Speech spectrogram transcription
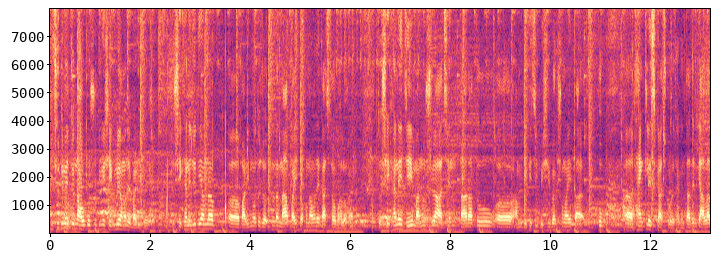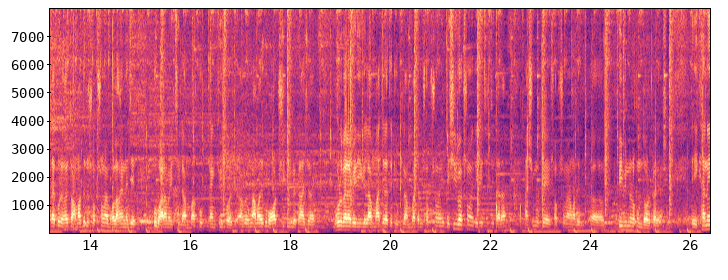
কিছুদিনের জন্য আউটডোর শুটিংয়ে সেগুলোই আমাদের বাড়ি হয়ে যায়। তো সেখানে যদি আমরা বাড়ির মতো যত্নটা না পাই, তখন আমাদের কাজটাও ভালো হয় না। তো সেখানে যে মানুষরা আছেন, তারা তো আমি দেখেছি বেশিরভাগ সময় তা খুব থ্যাঙ্কলেস কাজ করে থাকেন। তাদেরকে আলাদা করে হয়তো আমাদেরও সবসময় বলা হয় না যে খুব আরামে ছিলাম বা খুব থ্যাংক ইউ ফর এবং আমাদের খুব অড শিডিউলে কাজ হয়। ভোরবেলা বেরিয়ে গেলাম, মাঝরাতে ঢুকলাম বাট আমি সবসময়, বেশিরভাগ সময় দেখেছি যে তারা হাসি মুখে সবসময় আমাদের বিভিন্ন রকম দরকারে আসেন। তো এখানে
